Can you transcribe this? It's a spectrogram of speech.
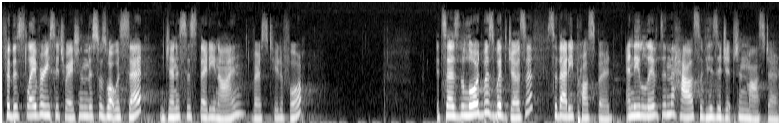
for the slavery situation, this was what was said Genesis 39, verse 2 to 4. It says, The Lord was with Joseph so that he prospered, and he lived in the house of his Egyptian master.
